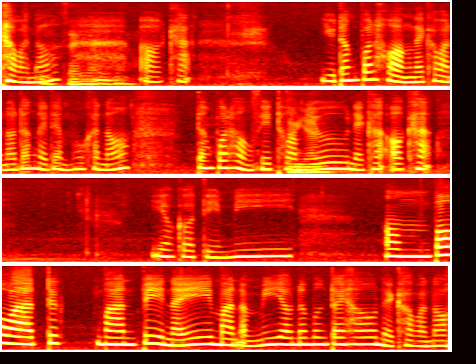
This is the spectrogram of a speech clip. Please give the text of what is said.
ค่ะว่าเนาะใช่ครับอ๋อค่ะ อยู่ตั้งปอดห้องในค่ะว่าเนาะดังไหนแดมฮู้ค่ะเนาะตั้งปอดห้องเซทอมอยู่ในค่ะอ๋อค่ะเอียวก็ติมีอืมเพราะว่าตึก มันปีไหนมันอ่ำมีเยาในเมืองใต้เฮาในค่ะว่าเนาะ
